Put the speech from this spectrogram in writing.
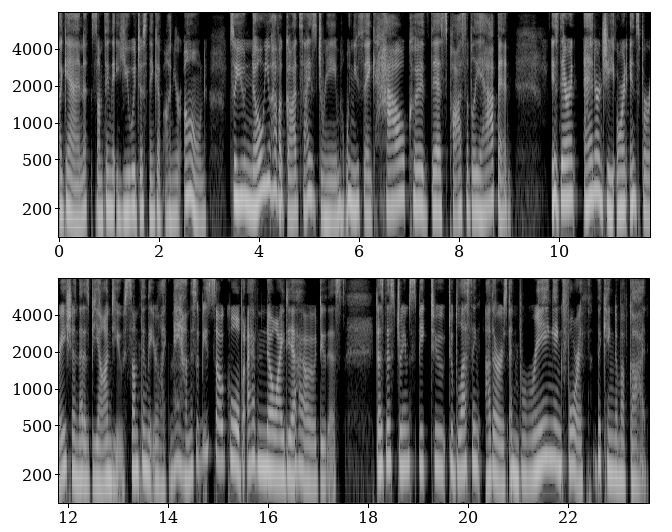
again, something that you would just think of on your own. So you know you have a God sized dream when you think, how could this possibly happen? Is there an energy or an inspiration that is beyond you? Something that you're like, man, this would be so cool, but I have no idea how I would do this. Does this dream speak to, to blessing others and bringing forth the kingdom of God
